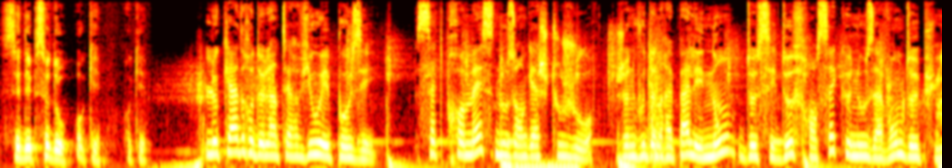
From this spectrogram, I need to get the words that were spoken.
C'est des pseudos. Ok, ok. Le cadre de l'interview est posé. Cette promesse nous engage toujours. Je ne vous donnerai pas les noms de ces deux Français que nous avons depuis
